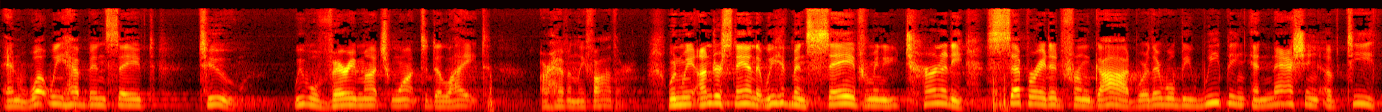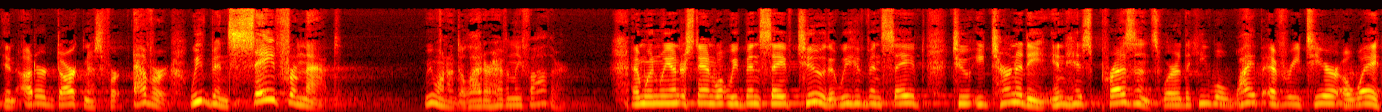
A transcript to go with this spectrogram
and what we have been saved to, we will very much want to delight our Heavenly Father. When we understand that we have been saved from an eternity separated from God, where there will be weeping and gnashing of teeth in utter darkness forever, we've been saved from that. We want to delight our Heavenly Father. And when we understand what we've been saved to, that we have been saved to eternity in His presence, where the, He will wipe every tear away,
